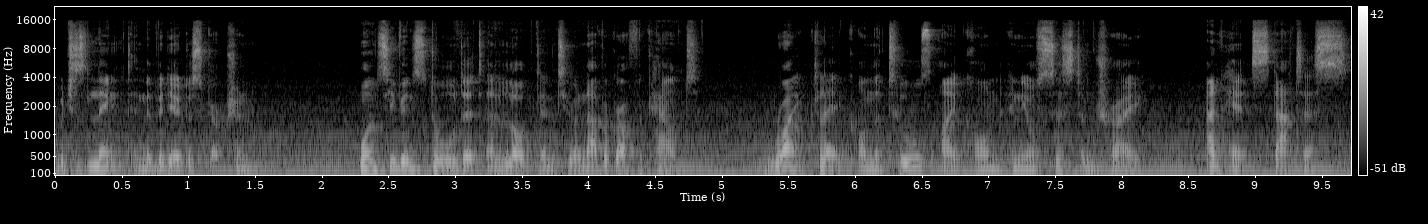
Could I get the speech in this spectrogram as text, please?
which is linked in the video description. Once you've installed it and logged into your Navigraph account, right click on the tools icon in your system tray and hit status.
